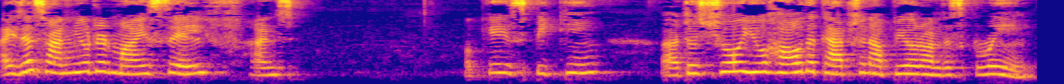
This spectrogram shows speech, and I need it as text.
I just unmuted myself and okay speaking uh, to show you how the caption appear on the screen.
